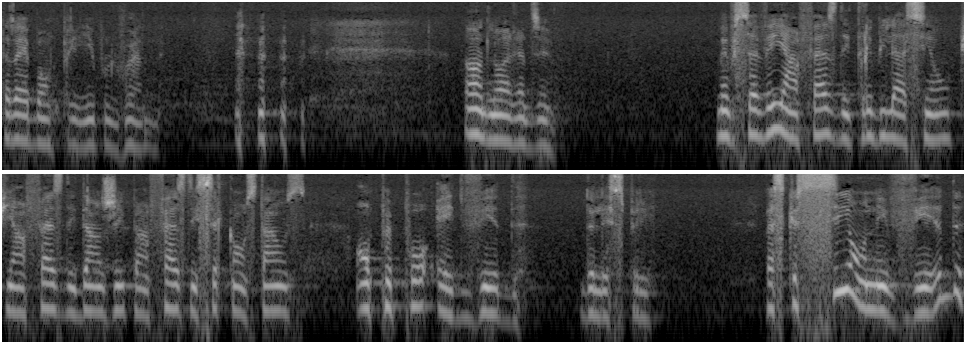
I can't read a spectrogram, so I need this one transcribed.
Très bon de prier pour le jeune. Oh, gloire à Dieu. Mais vous savez, en face des tribulations, puis en face des dangers, puis en face des circonstances, on ne peut pas être vide de l'esprit. Parce que si on est vide,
